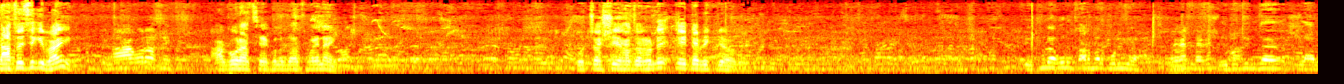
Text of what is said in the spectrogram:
দাঁত হয়েছে কি ভাই? আগর আছে। আগর আছে এখনও দাঁত হয় নাই। পঁচাশি হাজার হলে এটা বিক্রি হবে। এগুলা গরু কারবার করি না। এটা চিন্তা লাভ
